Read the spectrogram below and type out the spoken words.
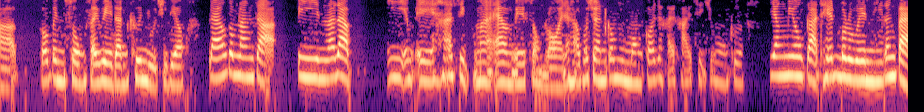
ะ ก็เป็นทรงไซเวดันขึ้นอยู่ทีเดียว แล้วกำลังจะปีนระดับ EMA 50 มา LMA 200 นะคะ เพราะฉะนั้นก็มุมมองก็จะคล้ายๆ 4 ชั่วโมงคือ ยังมีโอกาสเทสบริเวณนี้ตั้งแต่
